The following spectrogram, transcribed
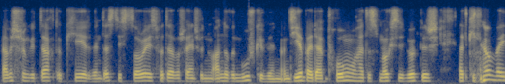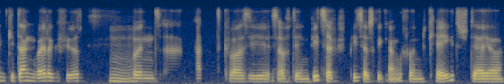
Da habe ich schon gedacht, okay, wenn das die Story ist, wird er wahrscheinlich mit einem anderen Move gewinnen. Und hier bei der Promo hat es Moxie wirklich, hat genau meinen Gedanken weitergeführt mhm. und äh, hat quasi, ist auf den Bizeps, Bizeps gegangen von Cage, der ja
